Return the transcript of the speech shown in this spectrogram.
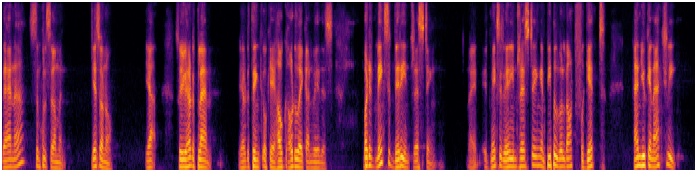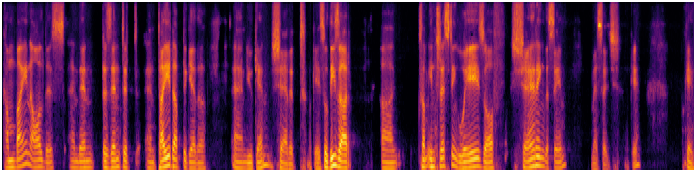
than a simple sermon. Yes or no? Yeah. So you have to plan. You have to think, okay, how, how do I convey this? But it makes it very interesting, right? It makes it very interesting and people will not forget. And you can actually combine all this and then present it and tie it up together and you can share it. Okay, so these are uh, some interesting ways of sharing the same message. Okay, okay.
